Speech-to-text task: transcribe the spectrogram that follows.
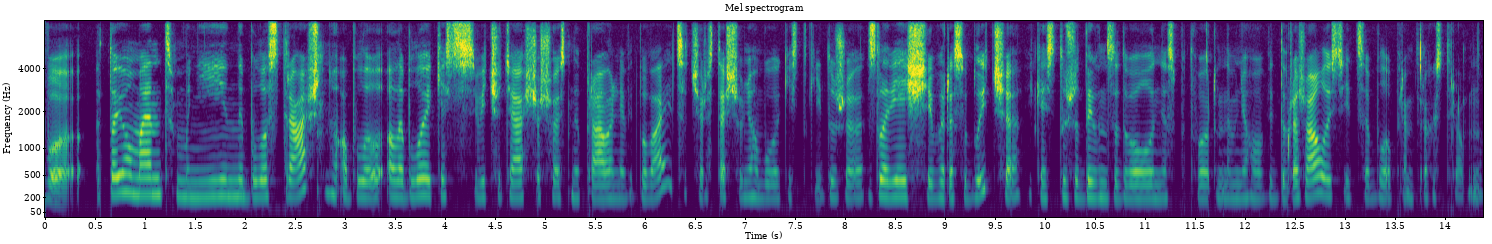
В той момент мені не було страшно, а було, але було якесь відчуття, що щось неправильне відбувається через те, що в нього був якийсь такий дуже зловіщий вираз обличчя, якесь дуже дивне задоволення спотворене в нього відображалось, і це було прям трохи стрьомно.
